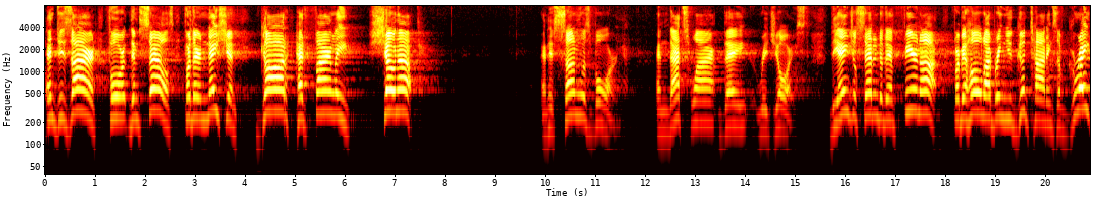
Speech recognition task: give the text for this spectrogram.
and desired for themselves, for their nation, God had finally shown up. And his son was born. And that's why they rejoiced. The angel said unto them, Fear not, for behold, I bring you good tidings of great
